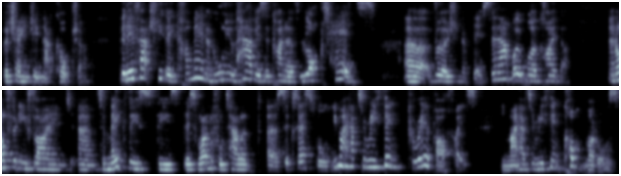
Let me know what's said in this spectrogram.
for changing that culture. But if actually they come in and all you have is a kind of locked heads uh, version of this, then that won't work either. And often you find um, to make these these this wonderful talent uh, successful, you might have to rethink career pathways. You might have to rethink comp models.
